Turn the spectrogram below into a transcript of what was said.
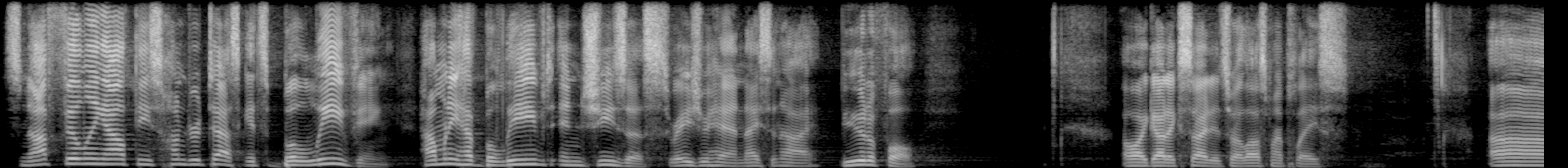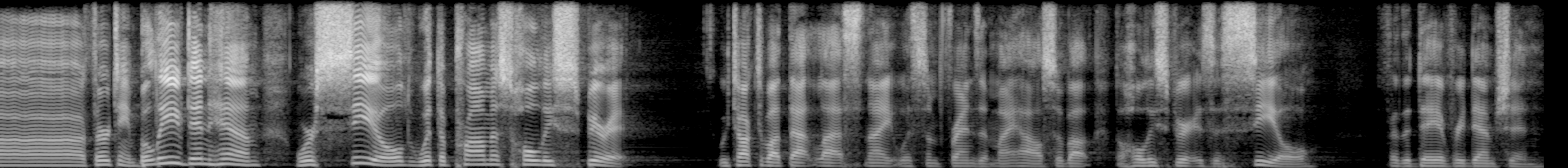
It's not filling out these hundred tasks. It's believing. How many have believed in Jesus? Raise your hand, nice and high. Beautiful. Oh, I got excited, so I lost my place. Uh, 13. Believed in him, were sealed with the promised Holy Spirit. We talked about that last night with some friends at my house about the Holy Spirit is a seal for the day of redemption.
